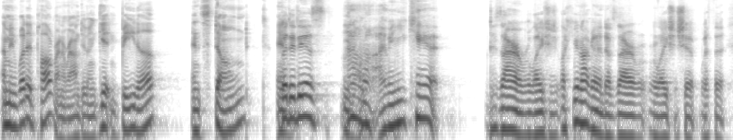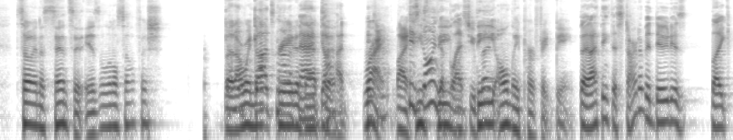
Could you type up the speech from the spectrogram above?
I mean, what did Paul run around doing? Getting beat up and stoned. And, but it is. I don't know. know. I mean, you can't desire a relationship. Like you're not going to desire a relationship with it. So in a sense, it is a little selfish. But are we not God's not created bad that to- God. He's right? not- like he's, going the, to bless you, the but, only perfect being. but I think the start of it, dude, is like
